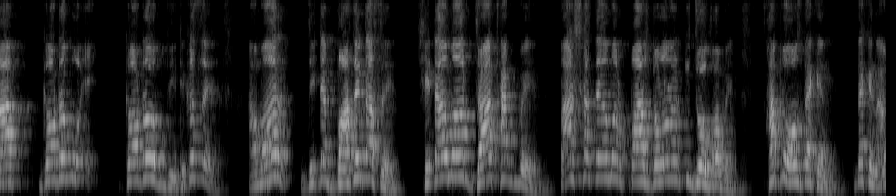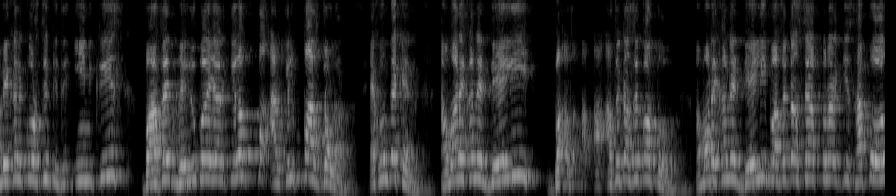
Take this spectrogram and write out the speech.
রাত এগারোটা এগারোটা অবধি, ঠিক আছে? আমার যেটা বাজেট আছে, সেটা আমার যা থাকবে, তার সাথে আমার পাঁচ ডলার আর কি যোগ হবে। সাপোজ দেখেন দেখেন আমি এখানে করছি কি? যে ইনক্রিজ বাজেট ভ্যালু বাই আর কিলো আর কিলো পাঁচ ডলার এখন দেখেন, আমার এখানে ডেইলি বাজেট আছে কত? আমার এখানে ডেইলি বাজেট আছে আপনার কি সাপোজ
